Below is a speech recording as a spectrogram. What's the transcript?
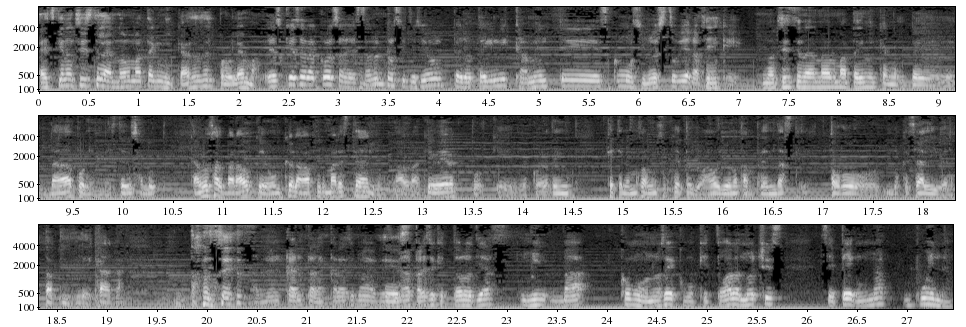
Es que no existe la norma técnica, ese es el problema. Es que esa es la cosa, está en la constitución, pero técnicamente es como si no estuviera, Sí. porque. No existe una norma técnica en el de- dada por el Ministerio de Salud. Carlos Alvarado que la va a firmar este año. Habrá que ver, porque recuerden que tenemos a un sujeto llamado Jonathan Prendas que todo lo que sea libertad le caga. Entonces, A mí me encanta la cara de ese madre. Es- Me parece que todos los días va como, no sé, como que todas las noches se pega una buena,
